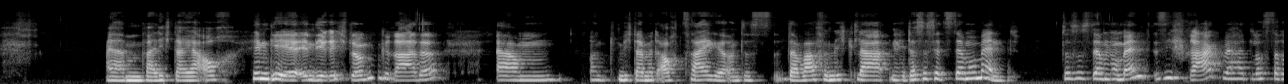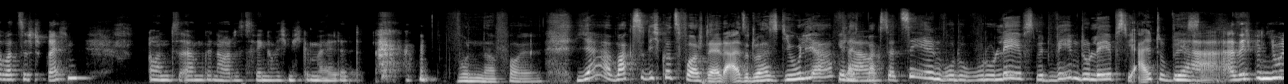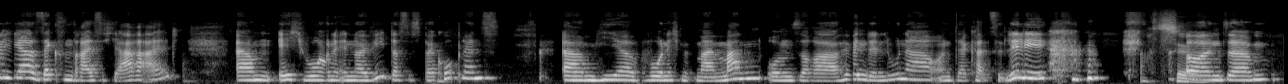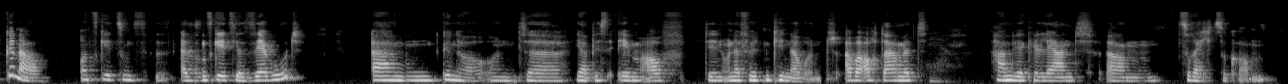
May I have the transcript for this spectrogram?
ähm, weil ich da ja auch hingehe in die Richtung gerade ähm, und mich damit auch zeige. Und das, da war für mich klar, nee, das ist jetzt der Moment. Das ist der Moment. Sie fragt, wer hat Lust darüber zu sprechen. Und ähm, genau, deswegen habe ich mich gemeldet. Wundervoll. Ja, magst du dich kurz vorstellen? Also du hast Julia, vielleicht genau. magst du erzählen, wo du, wo du lebst, mit wem du lebst, wie alt du bist. Ja, also ich bin Julia, 36 Jahre alt. Ähm, ich wohne in Neuwied, das ist bei Koblenz. Ähm, hier wohne ich mit meinem Mann, unserer Hündin Luna und der Katze Lilly. Ach, schön. Und ähm, genau, uns geht's uns, also uns geht's hier sehr gut. Ähm, genau, und äh, ja, bis eben auf den unerfüllten Kinderwunsch. Aber auch damit ja. haben wir gelernt, ähm, zurechtzukommen.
